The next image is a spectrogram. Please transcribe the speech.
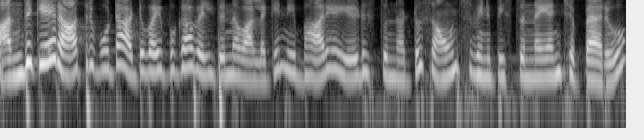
అందుకే రాత్రిపూట అటువైపుగా వెళ్తున్న వాళ్ళకి నీ భార్య ఏడుస్తున్నట్టు సౌండ్స్ వినిపిస్తున్నాయని చెప్పారు.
